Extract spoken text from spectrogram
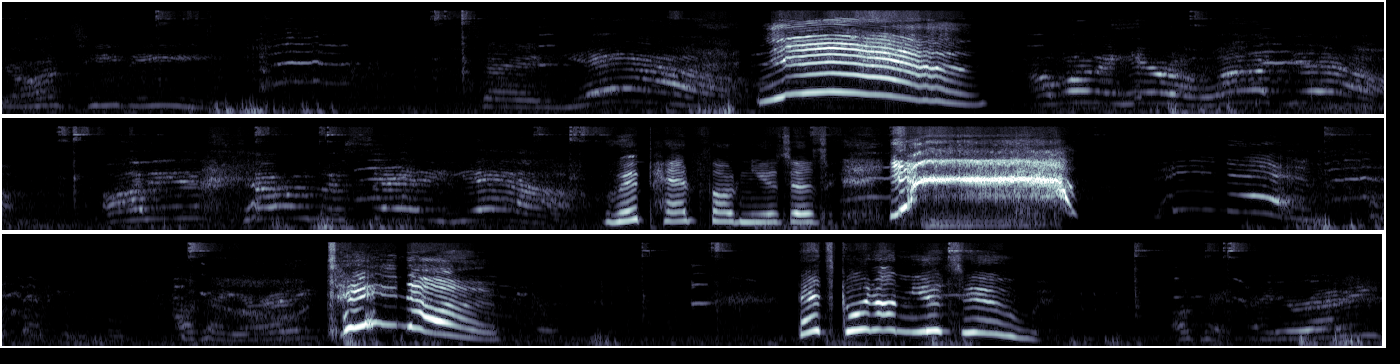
You're on TV. Say yeah. Yeah! I want to hear a yeah. Audience, tell them to say yeah. Rip headphone users. Yeah! Okay, you ready? Tina! That's going on YouTube. Okay, are you ready?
